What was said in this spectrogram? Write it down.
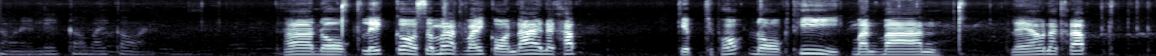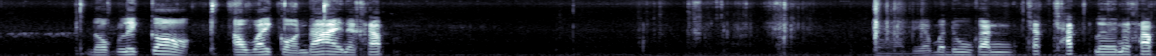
ดอ ก็ไว้ก่อน ถ้าดอกเล็กก็สามารถไว้ก่อนได้นะครับ เก็บเฉพาะดอกที่บานๆแล้วนะครับ ดอกเล็กก็เอาไว้ก่อนได้นะครับอ่าเดี๋ยวมาดูกันชัดๆเลยนะครับ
